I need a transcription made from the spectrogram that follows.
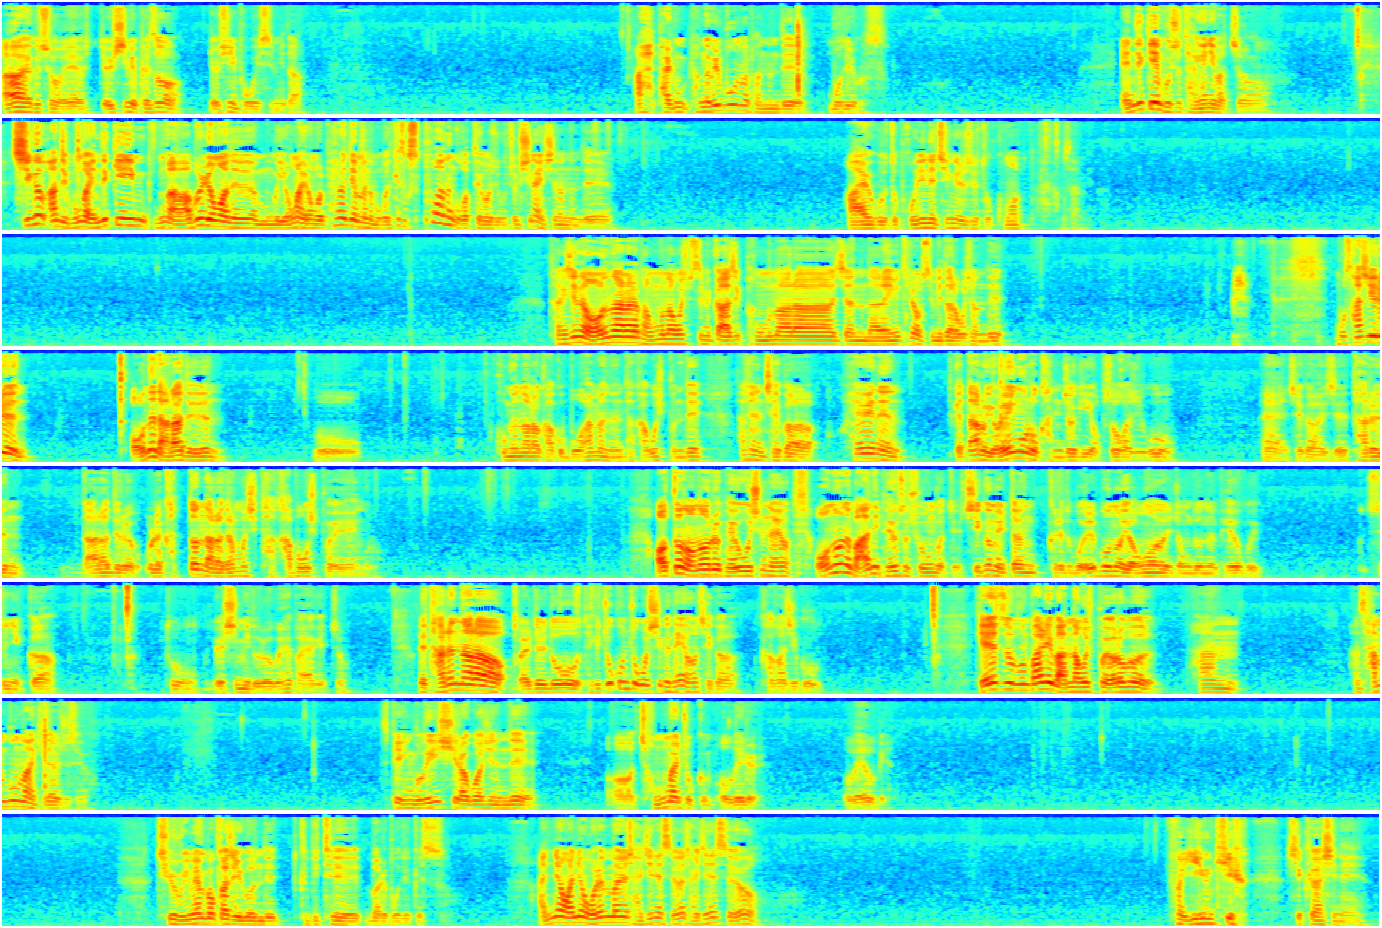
아, 그렇죠. 예, 열심히 옆에서 열심히 보고 있습니다. 아, 방금 방금 1분을 봤는데 못 읽었어. 엔드게임 보셔 당연히 봤죠. 지금 아 근데 뭔가 엔드게임 뭔가 마블 영화는 뭔가 영화 이런 걸 패러디하면 뭔가 계속 스포하는 것 같아가지고 좀 시간이 지났는데 아이고 또 본인을 챙겨주셔서 또 고맙다. 당신은 어느 나라를 방문하고 싶습니까? 아직 방문하지 않는 나라 이미 틀림없습니다 라고 하셨는데 뭐 사실은 어느 나라든 뭐 공연하러 가고 뭐 하면은 다 가고 싶은데 사실은 제가 해외는 그러니까 따로 여행으로 간 적이 없어가지고 예, 제가 이제 다른 나라들을 원래 갔던 나라들 한 번씩 다 가보고 싶어요 여행으로. 어떤 언어를 배우고 싶나요? 언어는 많이 배워서 좋은 것 같아요. 지금 일단 그래도 뭐 일본어, 영어 정도는 배우고 있으니까 또 열심히 노력을 해봐야겠죠. 근데 다른 나라 말들도 되게 조금 조금씩은 해요. 제가 가가지고 게스트분 빨리 만나고 싶어요. 여러분 한한 3분만 기다려주세요. Speak English라고 하시는데 어, 정말 조금 a little, a little bit. You remember까지 읽었는데 그 밑에 말을 못 읽겠어. 안녕 안녕 오랜만에 잘 지냈어요 잘 지냈어요 이은키 시크 하시네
